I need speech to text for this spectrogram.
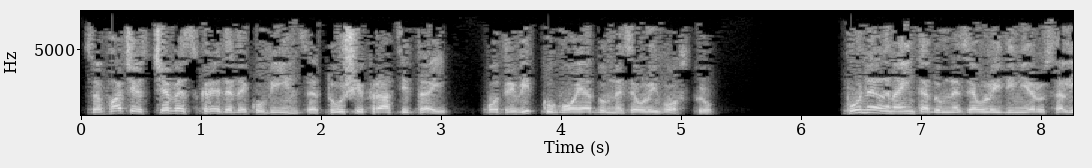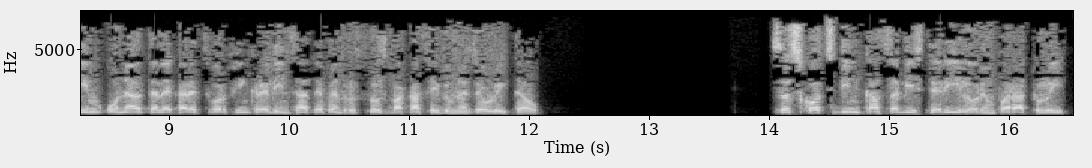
să faceți ce veți crede de cuvință, tu și frații tăi, potrivit cu voia Dumnezeului vostru. Pune înaintea Dumnezeului din Ierusalim uneltele care îți vor fi încredințate pentru slujba casei Dumnezeului tău. Să scoți din casa visteriilor împăratului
